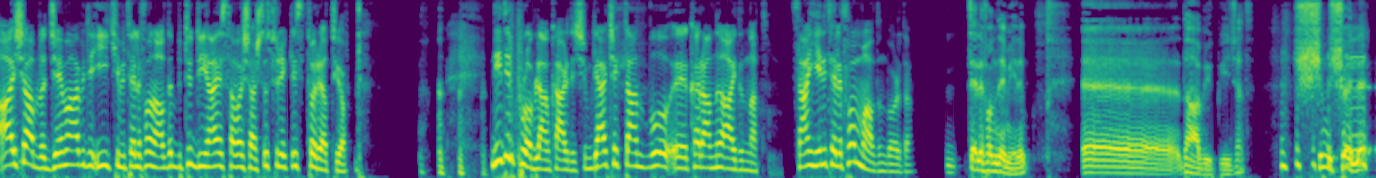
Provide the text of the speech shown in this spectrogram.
Ayşe abla Cem abi de iyi ki bir telefon aldı bütün dünyaya savaş açtı sürekli story atıyor. Nedir problem kardeşim gerçekten bu e, karanlığı aydınlat. Sen yeni telefon mu aldın bu arada? Telefon demeyelim. Ee, daha büyük bir icat. Şimdi şöyle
